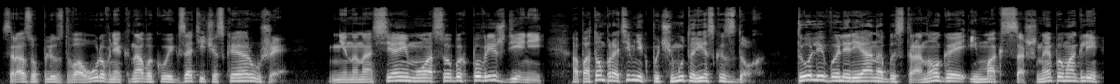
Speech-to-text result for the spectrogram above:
сразу плюс 2 уровня к навыку экзотическое оружие, не нанося ему особых повреждений, а потом противник почему-то резко сдох. То ли Валериана Быстроногая и Макс Сашне помогли,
